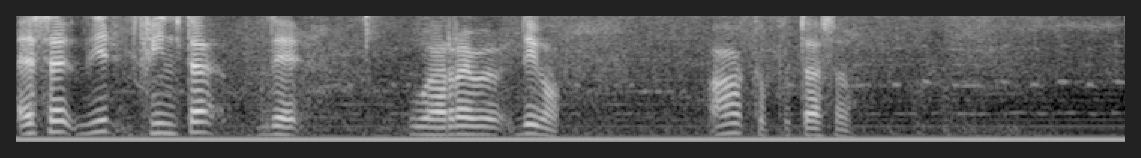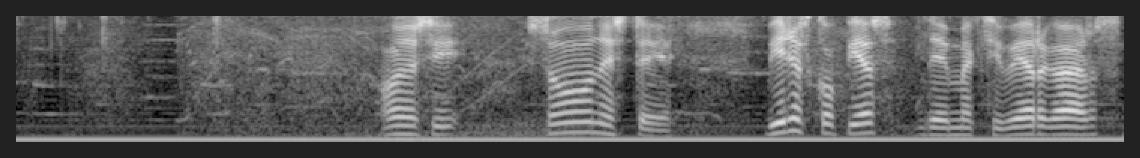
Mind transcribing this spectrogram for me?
ese vir finta de URL, digo, ah, oh, qué putazo. Ahora sí, son este, virus copias de Maxi Vergars,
